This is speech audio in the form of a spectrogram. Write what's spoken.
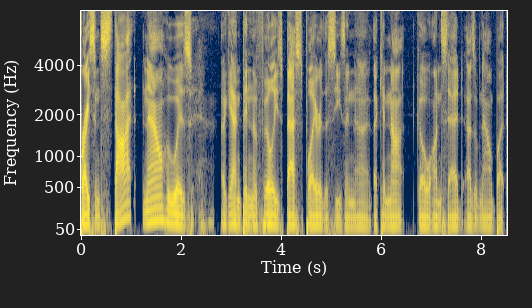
Bryson Stott now, who has again been the Phillies' best player this season. Uh, that cannot go unsaid as of now. But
